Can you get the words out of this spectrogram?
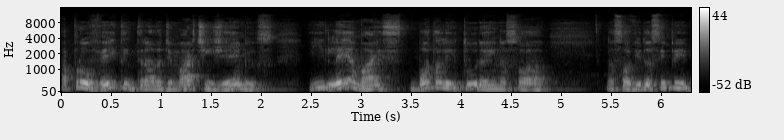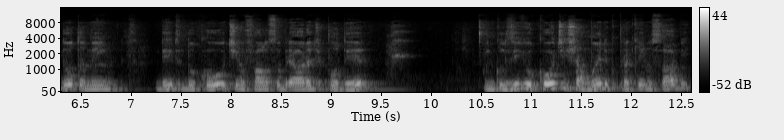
aproveita a entrada de Martin Gêmeos e leia mais. Bota a leitura aí na sua, na sua vida. Eu sempre dou também, dentro do coaching, eu falo sobre a hora de poder. Inclusive o coaching xamânico, para quem não sabe,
